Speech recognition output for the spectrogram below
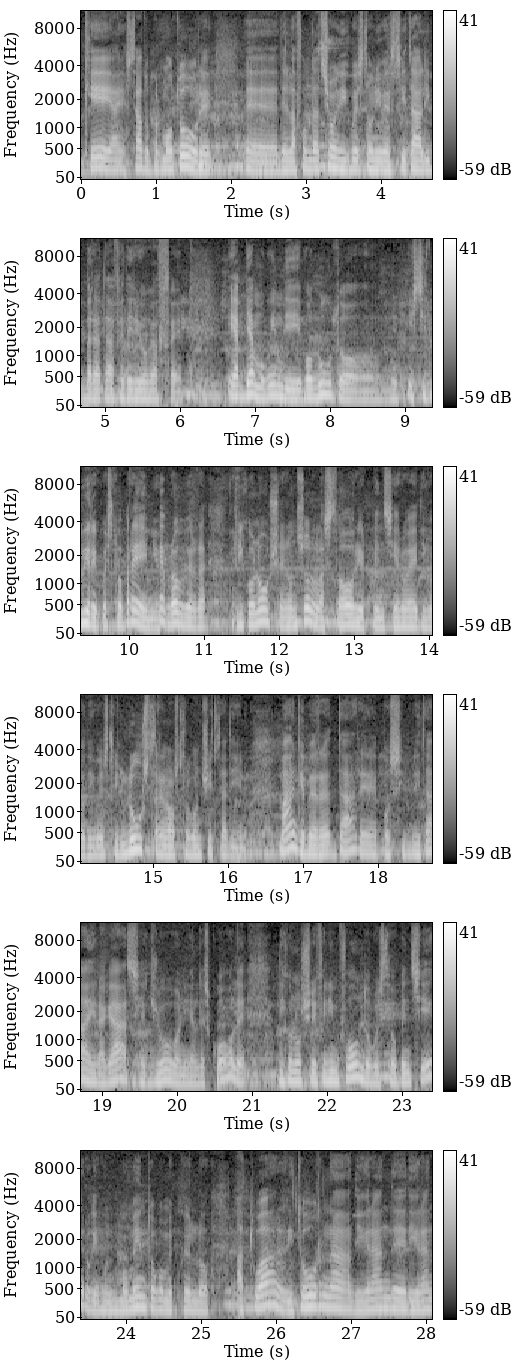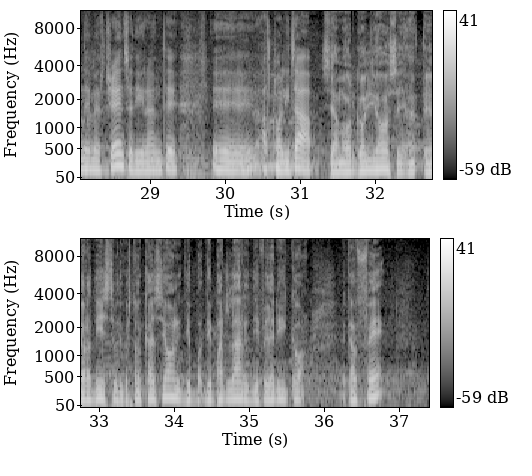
che è stato promotore eh, della fondazione di questa Università Libertà Federico Caffè. E abbiamo quindi voluto istituire questo premio proprio per riconoscere non solo la storia e il pensiero etico di questo illustre nostro concittadino, ma anche per dare possibilità ai ragazzi, ai giovani, alle scuole di conoscere fino in fondo questo pensiero che in un momento come quello attuale ritorna di grande, di grande emergenza, di grande eh, attualità. Siamo orgogliosi e onoratissimi di questa occasione di, di parlare di Federico caffè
